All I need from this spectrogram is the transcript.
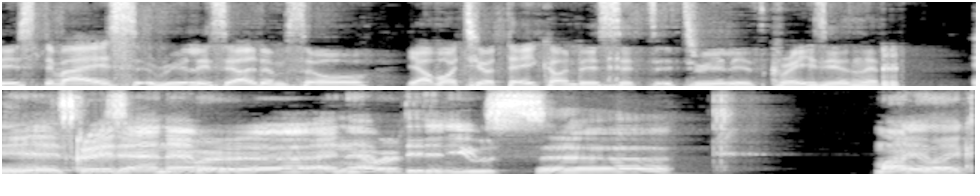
this device really seldom. So, yeah, what's your take on this? It's, it's really it's crazy, isn't it? Yeah, it's crazy. I never, uh, I never didn't use uh, money like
